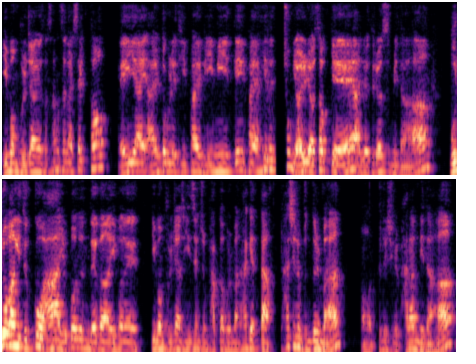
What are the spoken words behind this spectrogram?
이번 불장에서 상승할 섹터 AI, RW, 디파이, 미미, 게임파이, 히든 총 16개 알려드렸습니다. 무료 강의 듣고 아 이거는 내가 이번에 이번 불장에서 인생 좀 바꿔볼 만 하겠다 하시는 분들만 어, 들으시길 바랍니다.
